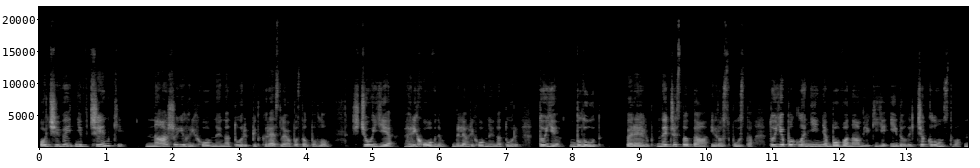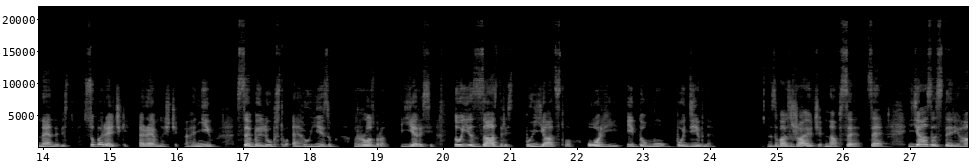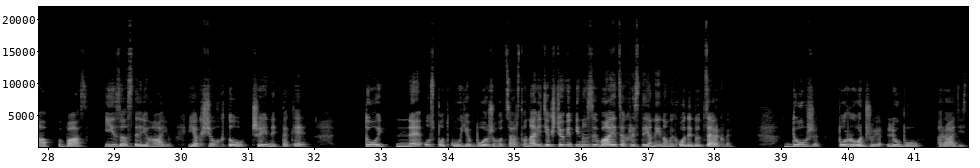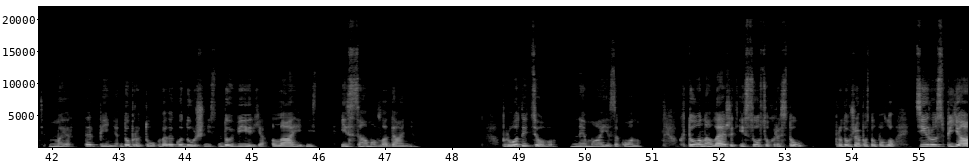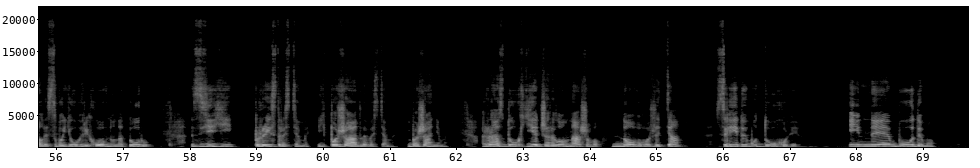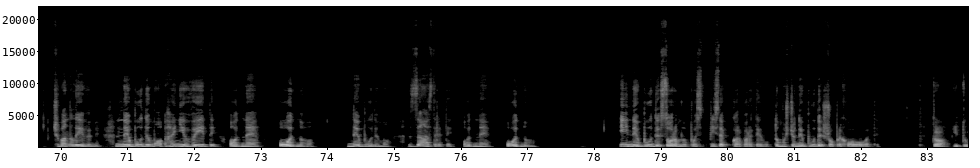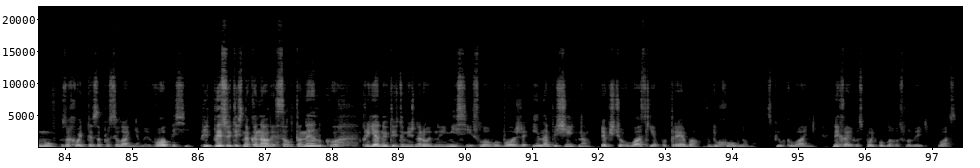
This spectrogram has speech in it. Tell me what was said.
Очевидні вчинки нашої гріховної натури, підкреслює апостол Павло, що є гріховним для гріховної натури, то є блуд, перелюб, нечистота і розпуста, то є поклоніння бовонам, які є ідоли, чаклунство, ненависть, суперечки, ревнощі, гнів, себелюбство, егоїзм, розбрат, єресі, то є заздрість, пияцтво, оргії і тому подібне. Зважаючи на все це, я застерігав вас і застерігаю, якщо хто чинить таке, той не успадкує Божого царства, навіть якщо він і називається християнином і ходить до церкви. Дух же породжує любов, радість, мир, терпіння, доброту, великодушність, довір'я, лагідність і самовладання. Проти цього немає закону. Хто належить Ісусу Христу, продовжує апостол Павло, ті розп'яли свою гріховну натуру з її пристрастями і пожадливостями, бажаннями. Раз дух є джерелом нашого нового життя, слідуємо духові і не будемо чванливими, не будемо гнівити одне одного, не будемо заздрити одне одному. І не буде соромно після корпоративу, тому що не буде що приховувати. Так, і тому заходьте за посиланнями в описі, підписуйтесь на канали Салтаненко, приєднуйтесь до міжнародної місії Слово Боже і напишіть нам, якщо у вас є потреба в духовному спілкуванні. Нехай Господь поблагословить вас.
